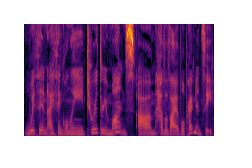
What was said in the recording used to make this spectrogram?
within, I think, only two or three months, um, have a viable pregnancy.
